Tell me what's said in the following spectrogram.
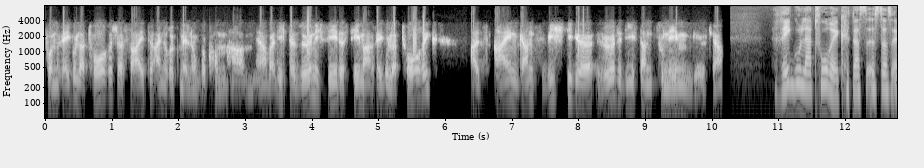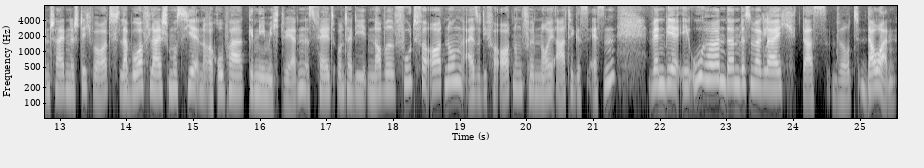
von regulatorischer Seite eine Rückmeldung bekommen haben. Ja, weil ich persönlich sehe das Thema Regulatorik als ein ganz wichtige Hürde, die es dann zu nehmen gilt. Ja. Regulatorik, das ist das entscheidende Stichwort. Laborfleisch muss hier in Europa genehmigt werden. Es fällt unter die Novel Food Verordnung, also die Verordnung für neuartiges Essen. Wenn wir EU hören, dann wissen wir gleich, das wird dauern.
